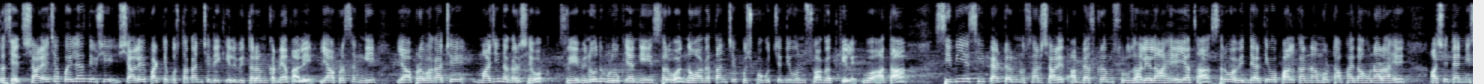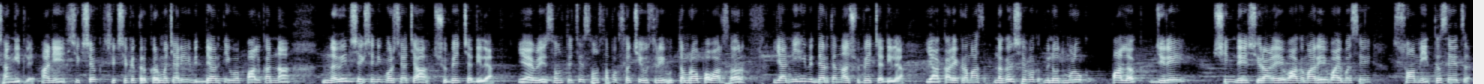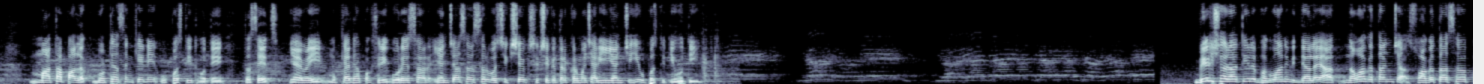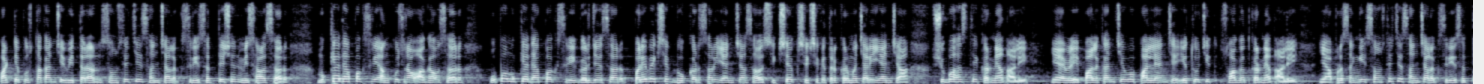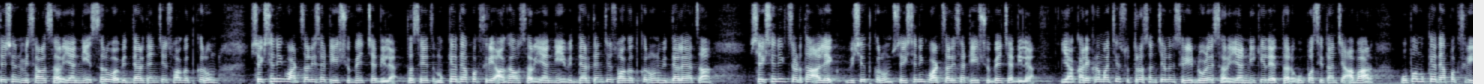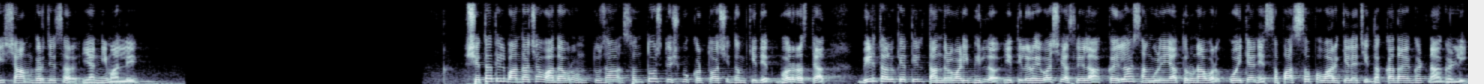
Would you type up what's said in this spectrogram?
तसेच शाळेच्या पहिल्याच दिवशी शालेय पाठ्यपुस्तकांचे देखील वितरण करण्यात आले. या प्रसंगी या प्रभागाचे माजी नगरसेवक श्री विनोद मुळूक यांनी सर्व नवागतांचे पुष्पगुच्छ देऊन स्वागत केले व आता सी बी एस ई पॅटर्ननुसार शाळेत अभ्यासक्रम सुरू झालेला आहे. याचा सर्व विद्यार्थी व पालकांना मोठा फायदा होणार आहे असे त्यांनी सांगितले. आणि शिक्षक शिक्षकेतर कर्मचारी विद्यार्थी व पालकांना नवीन शैक्षणिक वर्षाच्या शुभेच्छा दिल्या. यावेळी संस्थेचे संस्थापक सचिव श्री उत्तमराव पवार सर यांनीही विद्यार्थ्यांना शुभेच्छा दिल्या. या कार्यक्रमास नगरसेवक विनोद मुळूक पालक जिरे शिंदे शिराळे वाघमारे वायबसे स्वामी तसेच माता पालक मोठ्या संख्येने उपस्थित होते. तसेच यावेळी मुख्याध्यापक श्री गोरे सर यांच्यासह सर्व शिक्षक शिक्षकेतर कर्मचारी यांचीही उपस्थिती होती. बीड शहरातील भगवान विद्यालयात नवागतांच्या स्वागतासह पाठ्यपुस्तकांचे वितरण संस्थेचे संचालक श्री सत्यशन मिसाळ सर मुख्याध्यापक श्री अंकुशराव आघाव सर उपमुख्याध्यापक श्री गर्जे सर पर्यवेक्षक ढोकर सर यांच्यासह शिक्षक शिक्षकेतर कर्मचारी यांच्या शुभहस्ते करण्यात आले. यावेळी पालकांचे व पाल्यांचे यथोचित स्वागत करण्यात आले. या प्रसंगी संस्थेचे संचालक श्री सत्यशन मिसाळ सर यांनी सर्व विद्यार्थ्यांचे स्वागत करून शैक्षणिक वाटचालीसाठी शुभेच्छा दिल्या. तसेच मुख्याध्यापक श्री आघाव सर यांनी विद्यार्थ्यांचे स्वागत करून विद्यालयाचा शैक्षणिक चढता आलेख विषेद करून शैक्षणिक वाटचालीसाठी शुभेच्छा दिल्या. या कार्यक्रमाचे सूत्रसंचलन श्री डोळे सर यांनी केले तर उपस्थितांचे आभार उपमुख्याध्यापक श्री श्याम गर्जे सर यांनी मानले. शेतातील बांधाच्या वादावरून तुझा संतोष देशमुख करतो अशी धमकी देत भर रस्त्यात बीड तालुक्यातील तांदळवाडी भिल्ल येथील रहिवासी असलेला कैलास सांगुळे या तरुणावर कोयत्याने सपासप वार केल्याची धक्कादायक घटना घडली.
